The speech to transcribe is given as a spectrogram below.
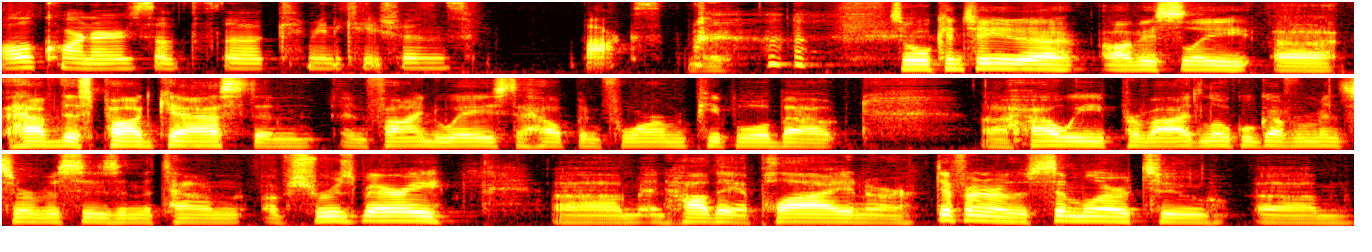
all corners of the communications box. Right. so we'll continue to obviously uh, have this podcast and, and find ways to help inform people about uh, how we provide local government services in the town of Shrewsbury um, and how they apply and are different or similar to um,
